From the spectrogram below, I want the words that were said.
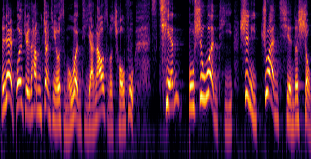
人家也不会觉得他们赚钱有什么问题啊，哪有什么仇富？钱不是问题，是你赚钱的手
